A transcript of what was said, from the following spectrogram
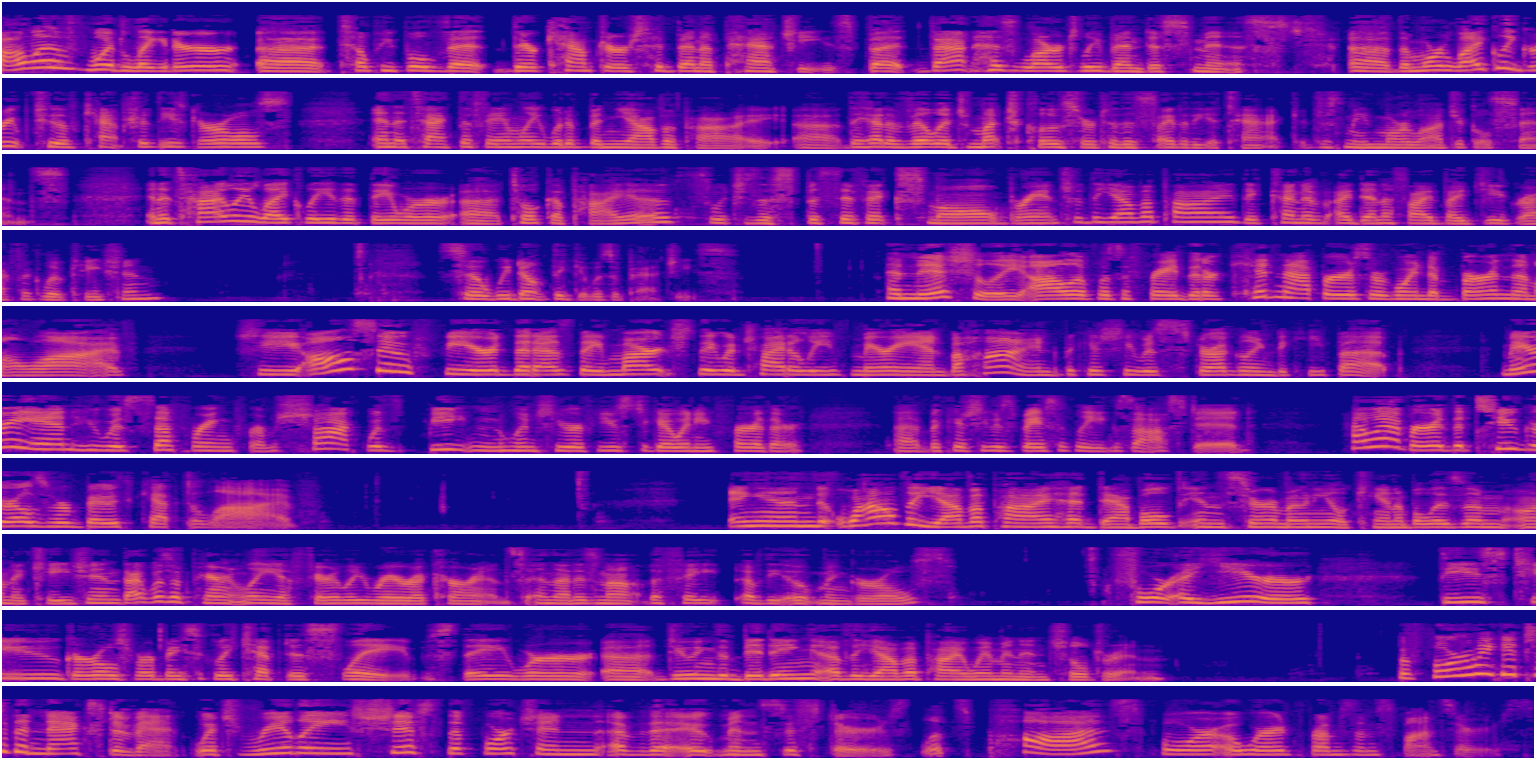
Olive would later uh, tell people that their captors had been Apaches, but that has largely been dismissed. Uh, the more likely group to have captured these girls and attacked the family would have been Yavapai. Uh, they had a village much closer to the site of the attack. It just made more logical sense. And it's highly likely that they were uh, Tolkapayas, which is a specific small branch of the Yavapai. They kind of identified by geographic location. So we don't think it was Apaches. Initially, Olive was afraid that her kidnappers were going to burn them alive. She also feared that as they marched, they would try to leave Marianne behind because she was struggling to keep up. Marianne, who was suffering from shock, was beaten when she refused to go any further uh, because she was basically exhausted. However, the two girls were both kept alive. And while the Yavapai had dabbled in ceremonial cannibalism on occasion, that was apparently a fairly rare occurrence, and that is not the fate of the Oatman girls. For a year, these two girls were basically kept as slaves. They were uh, doing the bidding of the Yavapai women and children. Before we get to the next event, which really shifts the fortune of the Oatman sisters, let's pause for a word from some sponsors.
